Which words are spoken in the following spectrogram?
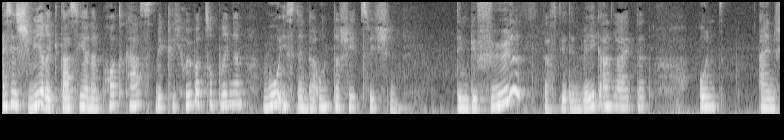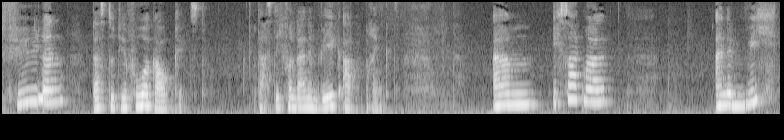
es ist schwierig, das hier in einem Podcast wirklich rüberzubringen. Wo ist denn der Unterschied zwischen dem Gefühl, das dir den Weg anleitet, und ein Fühlen, das du dir vorgaukelst, das dich von deinem Weg abbringt? Ähm, ich sag mal, eine wichtige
